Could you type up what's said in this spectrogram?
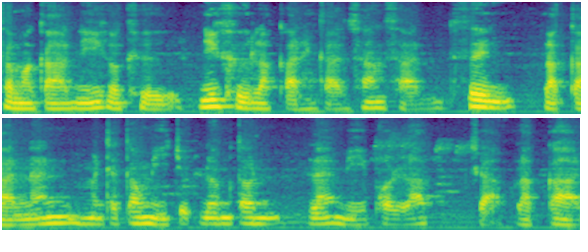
สมการนี้ก็คือ นี่คือหลักการแห่งการสร้างสรรค์ ซึ่งหลักการนั้นมันจะต้องมีจุดเริ่มต้นและมีผลลัพธ์จากหลักการ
